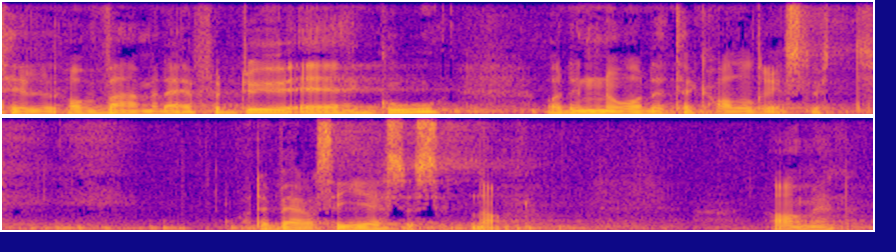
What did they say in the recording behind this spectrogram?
til å være med deg, for du er god, og din nåde tar aldri slutt. Og det ber oss i Jesus sitt navn. Amen.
